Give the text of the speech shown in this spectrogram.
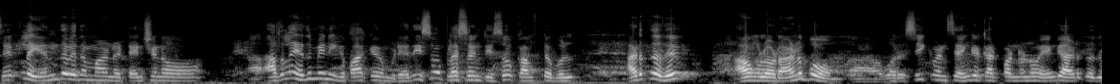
செட்டில் எந்த விதமான டென்ஷனோ அதெல்லாம் எதுவுமே நீங்கள் பார்க்கவே முடியாது. Is so pleasant is so comfortable அடுத்தது அவங்களோட அனுபவம். ஒரு சீக்வன்ஸ் எங்கே கட் பண்ணணும் எங்கே அடுத்தது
